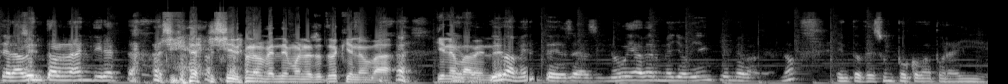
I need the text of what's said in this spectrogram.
de la venta online directa. Si, no nos vendemos nosotros, ¿quién nos va, quién nos va a vender? Efectivamente, o sea, si no voy a verme yo bien, ¿quién me va a ver? ¿no? Entonces, un poco va por ahí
